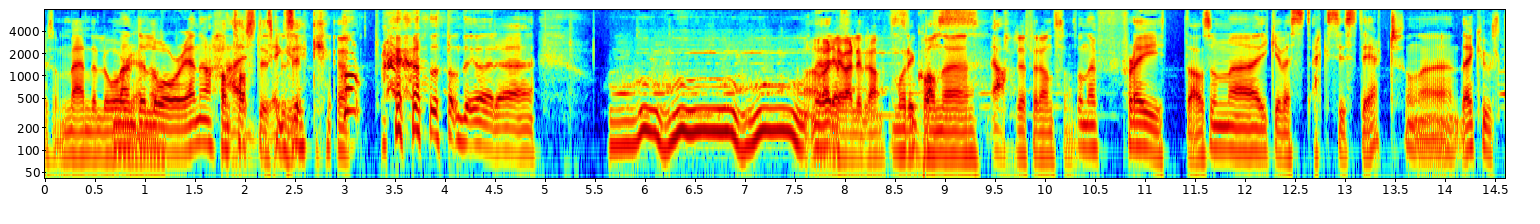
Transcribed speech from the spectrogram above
Liksom Mandalorian. Mandalorian, ja. Fantastisk Herregud. musikk. Ja. det gjør eh, Ja, veldig, veldig bra. bass. Morricone-referansene. Ja, sånne fløyter som ikke visst eksisterte. Det er kult.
